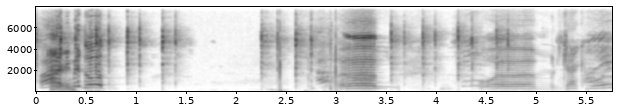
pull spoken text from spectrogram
Ah, Hey. niet meer dood. Ehm, Jackie Boy.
